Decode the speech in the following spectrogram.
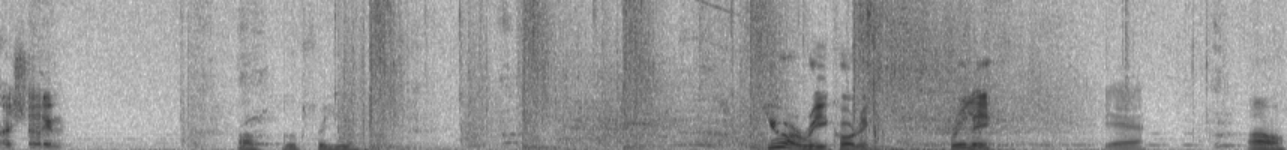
I shot him. Oh, good for you. You are recording. Really? Yeah. Oh.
